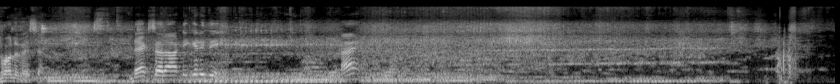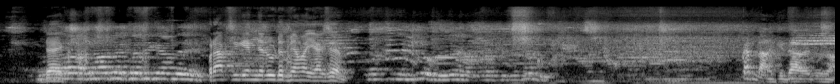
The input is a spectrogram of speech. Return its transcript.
बोल वैसे। डेक्स सर आटी करी थी हैं? हमने। प्राक्सी गेम ज़रूर डब्बे में यहाँ से। हो हो गई कल्ला की दावे तुझा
